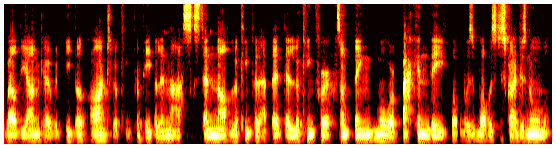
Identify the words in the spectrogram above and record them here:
well beyond COVID, people aren't looking for people in masks. They're not looking for that. They're, they're looking for something more back in the what was what was described as normal.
